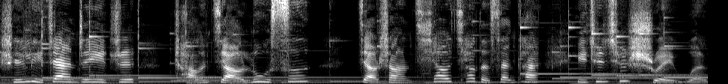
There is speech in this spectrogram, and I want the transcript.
水里站着一只长脚鹭鸶，脚上悄悄地散开一圈圈水纹。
